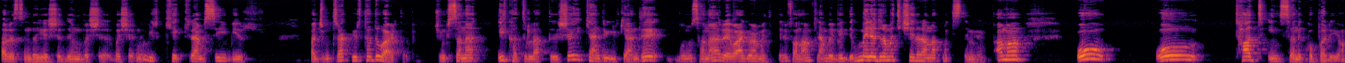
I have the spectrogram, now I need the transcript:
arasında yaşadığım başa, başarının bir kekremsi, bir acımtırak bir tadı var tabii. Çünkü sana ilk hatırlattığı şey kendi ülkende bunu sana reva görmedikleri falan filan böyle bir, melodramatik şeyler anlatmak istemiyorum. Ama o o tad insanı koparıyor.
